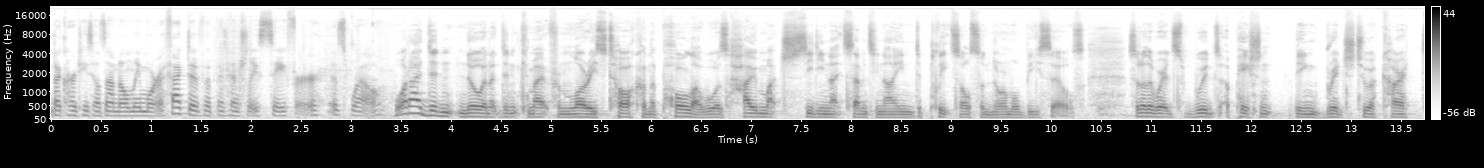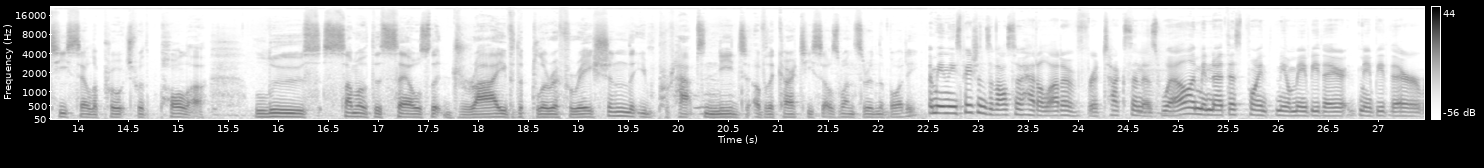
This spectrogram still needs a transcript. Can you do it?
the CAR T cells not only more effective but potentially safer as well. What I didn't know, and it didn't come out from Laurie's talk on the POLA, was how much CD79 depletes also normal B cells. So, in other words, would a patient being bridged to a CAR T cell approach with POLA lose some of the cells that drive the proliferation that you perhaps need of the CAR T cells once they're in the body? I mean, these patients have also had a lot of Rituxan as well. I mean, at this point, you know, maybe they're maybe they're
